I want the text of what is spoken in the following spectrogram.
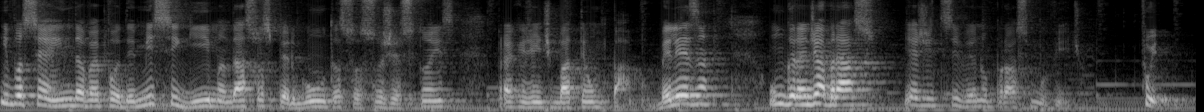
E você ainda vai poder me seguir, mandar suas perguntas, suas sugestões, para que a gente bater um papo, beleza? Um grande abraço e a gente se vê no próximo vídeo. Fui!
